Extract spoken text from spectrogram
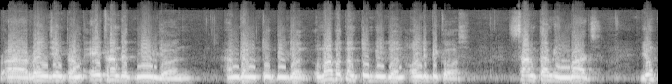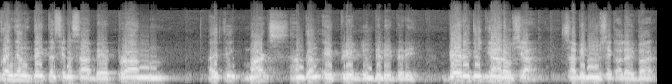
Uh, ranging from 800 million hanggang 2 billion. Umabot ng 2 billion only because sometime in March, yung kanyang date na sinasabi from, I think, March hanggang April, yung delivery. Very good nga raw siya, sabi ni Yusek Alaybar,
